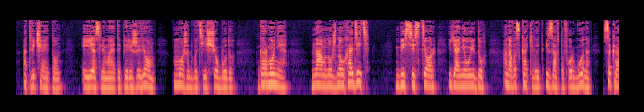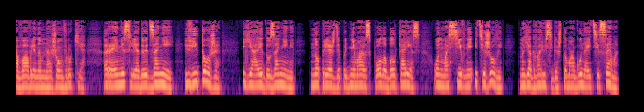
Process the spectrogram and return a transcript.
— отвечает он. «И если мы это переживем, может быть, еще буду. Гармония, нам нужно уходить. Без сестер я не уйду. Она выскакивает из автофургона с окровавленным ножом в руке. Рэми следует за ней, Ви тоже. Я иду за ними, но прежде поднимаю с пола болторез. Он массивный и тяжелый, но я говорю себе, что могу найти Сэма.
